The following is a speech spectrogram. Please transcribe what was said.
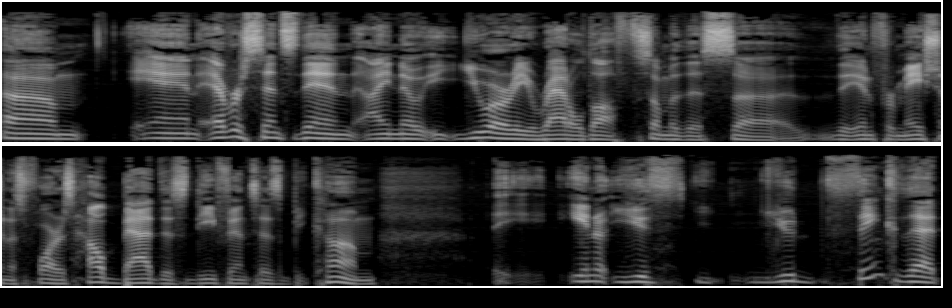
Um, and ever since then, I know you already rattled off some of this uh, the information as far as how bad this defense has become. You know, you you'd think that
